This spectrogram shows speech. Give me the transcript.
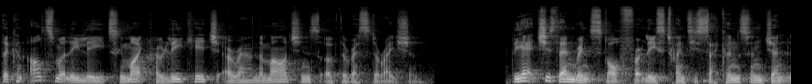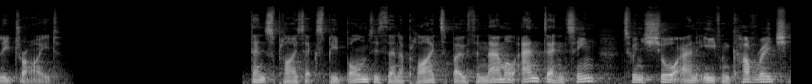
that can ultimately lead to micro leakage around the margins of the restoration. The etch is then rinsed off for at least 20 seconds and gently dried. Dentsply's XP bond is then applied to both enamel and dentine to ensure an even coverage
